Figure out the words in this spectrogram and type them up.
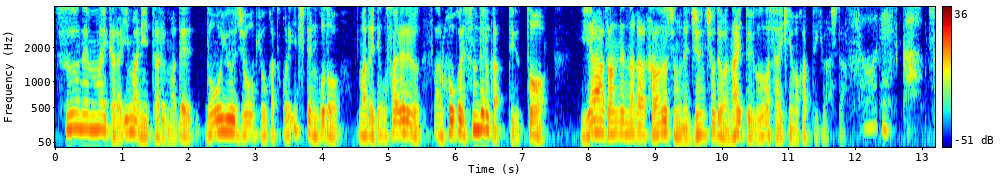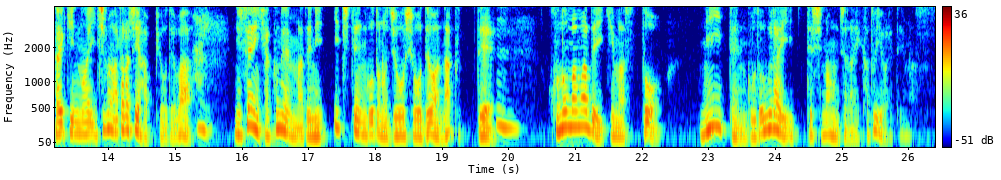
数年前から今に至るまでどういう状況かとこれ1.5度までに抑えられるあの方向に進んでるかっていうといや残念ながら必ずしもね順調ではないということが最近分かってきました。そうですか。最近の一番新しい発表では、はい、2100年までに1.5度の上昇ではなくて、うん、このままでいきますと2.5度ぐらいいってしまうんじゃないかと言われています。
